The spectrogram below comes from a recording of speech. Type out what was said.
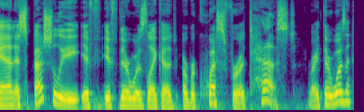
and especially if if there was like a, a request for a test right? There wasn't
